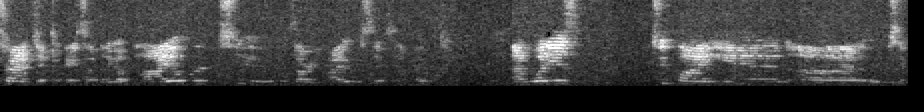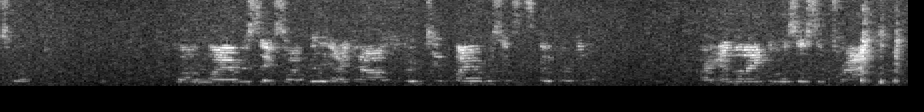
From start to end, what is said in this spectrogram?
tragic. Okay, so I'm going to go pi over 2, sorry, pi over 6, not pi And um, what is 2 pi in uh, over 6 for? So pi over 6. So I'm really, I have 13 pi over 6 is co-terminal. All right, and then I can also subtract.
